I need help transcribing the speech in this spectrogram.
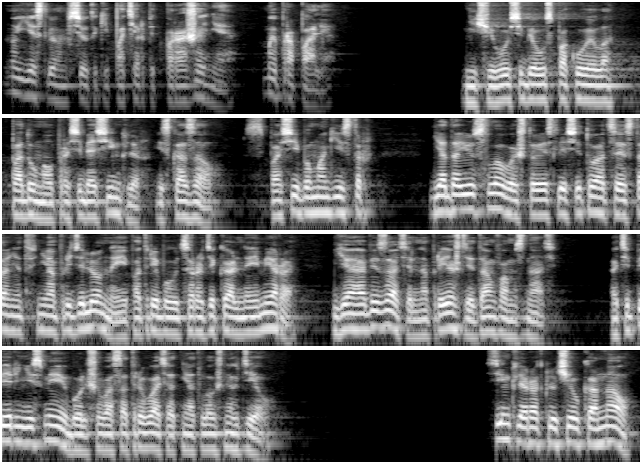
Но если он все-таки потерпит поражение, мы пропали. Ничего себе успокоило. Подумал про себя Синклер и сказал «Спасибо, магистр. Я даю слово, что если ситуация станет неопределенной и потребуются радикальные меры, я обязательно прежде дам вам знать. А теперь не смею больше вас отрывать от неотложных дел». Синклер отключил канал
